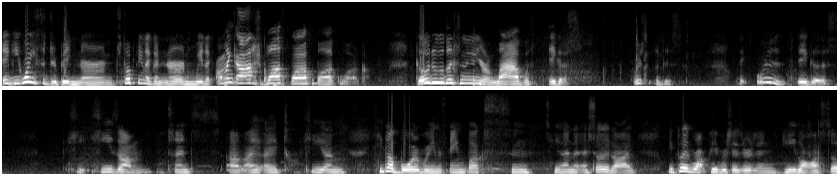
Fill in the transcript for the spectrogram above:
Iggy, why are you such a big nerd? Stop being like a nerd and be like, oh my gosh, buck, buck, buck, buck. Go do this in your lab with Igus. Where's Igus? Wait, where is Igus? He he's um since um I I he um he got bored of reading the same books and he and so did I. We played rock paper scissors and he lost, so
